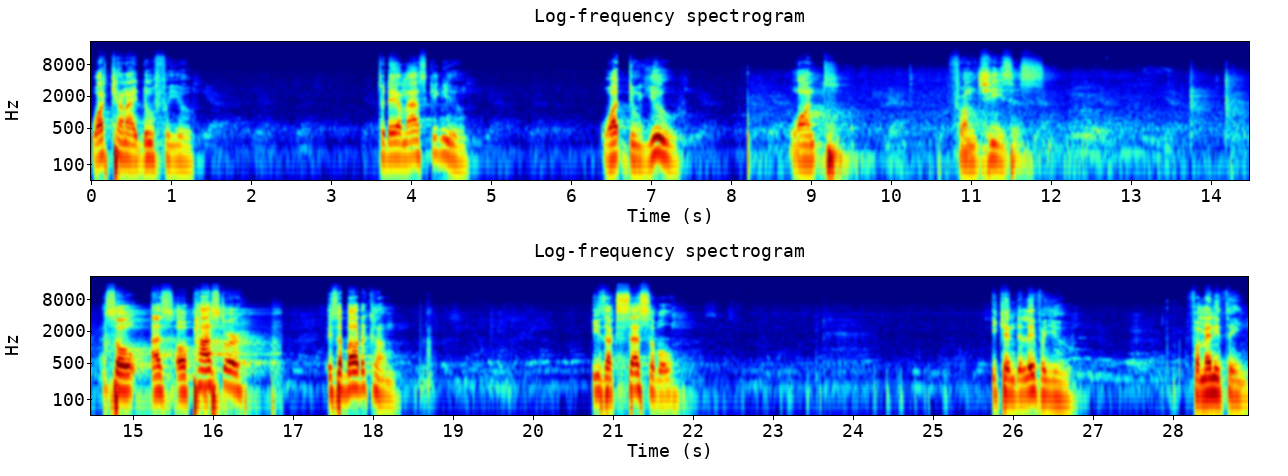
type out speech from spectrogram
What can I do for you? Today I'm asking you, What do you want from Jesus? So, as our pastor is about to come, he's accessible He can deliver you from anything.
